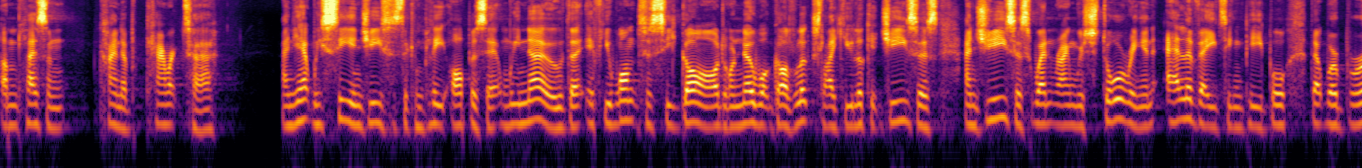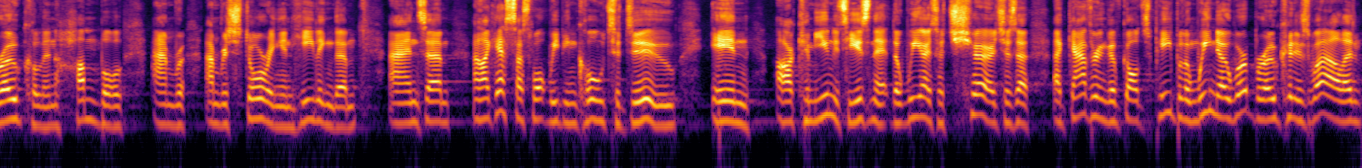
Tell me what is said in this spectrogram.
unpleasant kind of character. And yet we see in Jesus the complete opposite. And we know that if you want to see God or know what God looks like, you look at Jesus. And Jesus went around restoring and elevating people that were broken and humble and, and restoring and healing them. And, um, and I guess that's what we've been called to do in our community, isn't it? That we as a church, as a, a gathering of God's people, and we know we're broken as well, and,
